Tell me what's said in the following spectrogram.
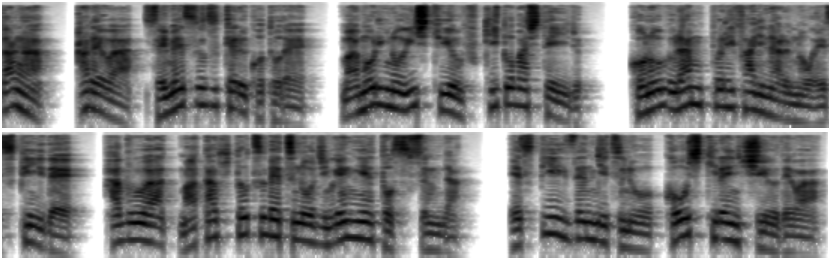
だが、彼は攻め続けることで、守りの意識を吹き飛ばしている。このグランプリファイナルの SP で、ハブはまた一つ別の次元へと進んだ。SP 前日の公式練習では、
